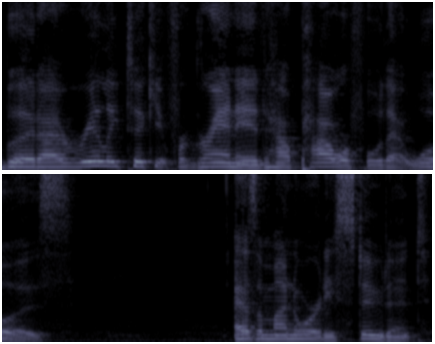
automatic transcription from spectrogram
but I really took it for granted how powerful that was as a minority student.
